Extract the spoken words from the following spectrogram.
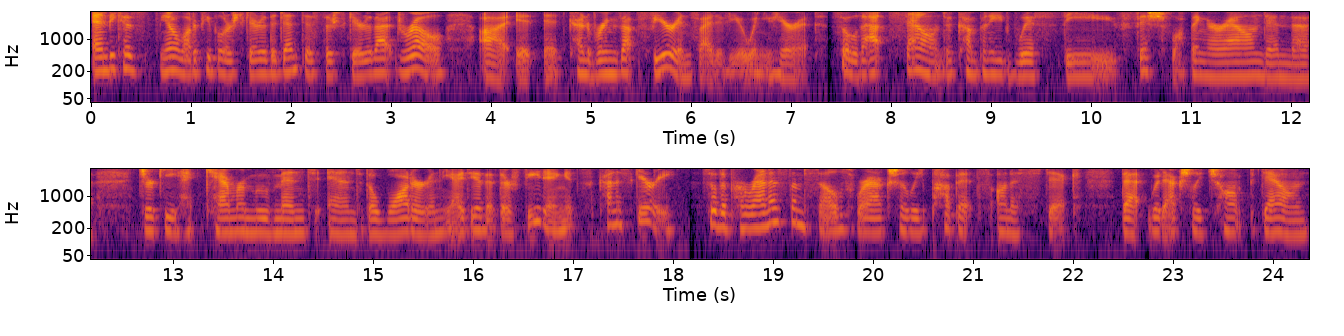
And because, you know, a lot of people are scared of the dentist, they're scared of that drill, uh, it, it kind of brings up fear inside of you when you hear it. So that sound accompanied with the fish flopping around and the jerky camera movement and the water and the idea that they're feeding, it's kind of scary. So the piranhas themselves were actually puppets on a stick that would actually chomp down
